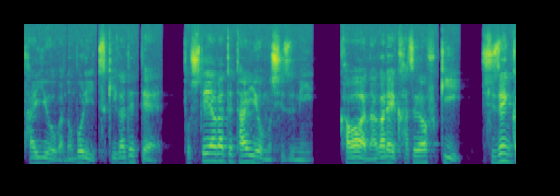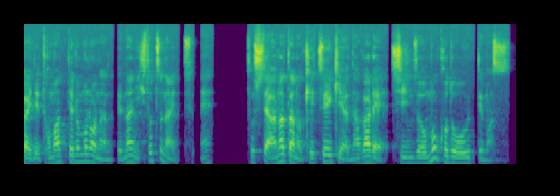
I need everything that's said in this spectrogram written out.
太陽が昇り月が出てそしてやがて太陽も沈み川は流れ風が吹き自然界で止まってるものなんて何一つないですよね。そしてあなたの血液や流れ心臓も鼓動を打ってます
